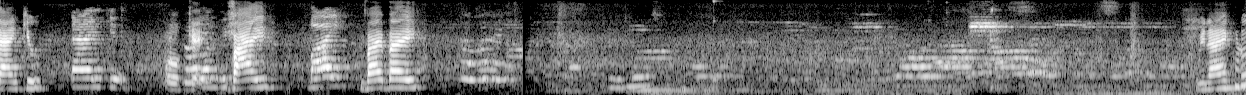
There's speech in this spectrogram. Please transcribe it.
Thank you thank you okay bye bye bye bye వినాయకుడు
